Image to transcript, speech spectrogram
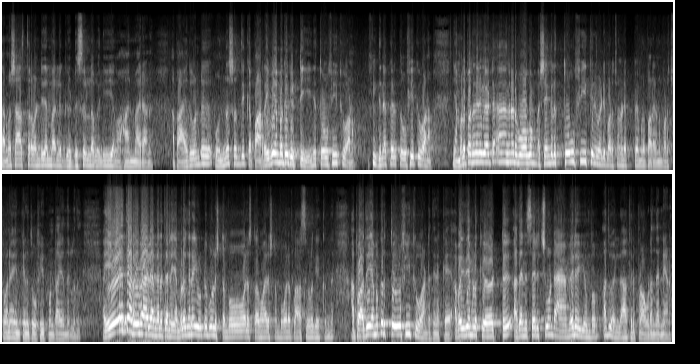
കർമ്മശാസ്ത്ര പണ്ഡിതന്മാരിൽ ഗഡ്സുള്ള വലിയ മഹാന്മാരാണ്. അപ്പം ആയതുകൊണ്ട് ഒന്ന് ശ്രദ്ധിക്കുക അപ്പം അറിവ് നമുക്ക് കിട്ടി. ഇനി തോഫീക്ക് വേണം. ഇതിനൊക്കെ ഒരു തോഫീക്ക് വേണം. നമ്മളിപ്പോൾ അതിങ്ങനെ കേട്ട് അങ്ങനോട്ട് അങ്ങനെ പോകും. പക്ഷേ എങ്കിൽ തോഫീക്കിന് വേണ്ടി പടച്ചോനോട് എപ്പോൾ നമ്മൾ പറയണം. പഠിച്ചോനെ എനിക്കതിന് തോഫീക്ക് ഉണ്ടായി എന്നുള്ളത്. ഏത് അറിവായാലും അങ്ങനെ തന്നെ. നമ്മളിങ്ങനെ യൂട്യൂബുകൾ ഇഷ്ടംപോലെ ഇഷ്ടംപോലെ ഇഷ്ടംപോലെ ക്ലാസ്സുകൾ കേൾക്കുന്നത് അപ്പോൾ അത് നമുക്കൊരു തോഫീക്ക് വേണ്ടതിനൊക്കെ അപ്പോൾ ഇത് നമ്മൾ കേട്ട് അതനുസരിച്ചുകൊണ്ട് ആമൽ ചെയ്യുമ്പം അത് വല്ലാത്തൊരു പ്രൗഢം തന്നെയാണ്.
